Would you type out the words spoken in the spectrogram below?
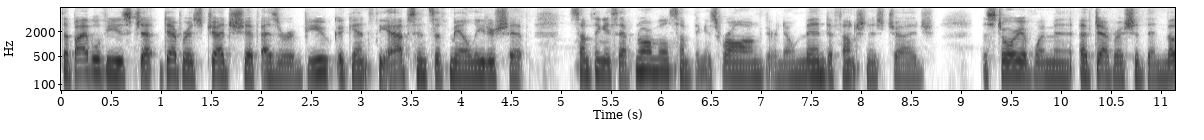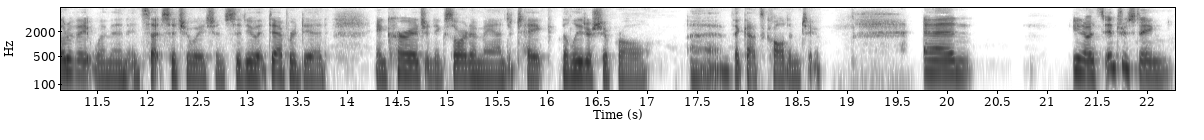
The Bible views Je- Deborah's judgeship as a rebuke against the absence of male leadership. Something is abnormal, something is wrong. There are no men to function as judge. The story of women of Deborah should then motivate women in such situations to do what Deborah did, encourage and exhort a man to take the leadership role uh, that God's called him to. And you know, it's interesting,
